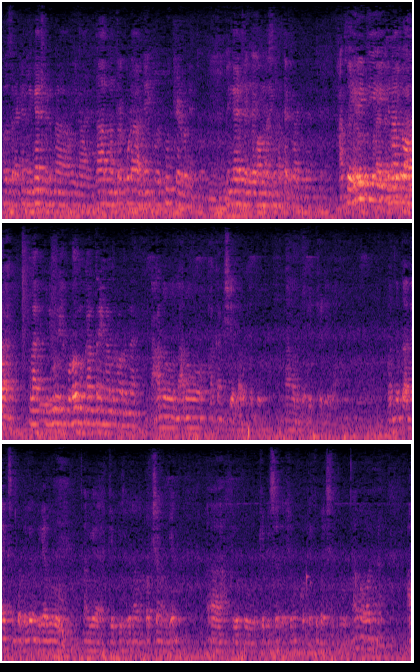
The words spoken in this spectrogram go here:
ಹೌದು ಸರ್ ಯಾಕಂದ್ರೆ ಲಿಂಗಾಯತ್ ಲೀಡರ್ನ ಈಗ ಇದಾದ ನಂತರ ಕೂಡ ಅನೇಕ ಕೂಗ್ ಕೇಳ್ಬಂದಿತ್ತು. ಹ್ಮ್. ಲಿಂಗಾಯತ್ ಲೀಡರ್ ಕಾಂಗ್ರೆಸ್ ಹತ್ಯಕರಾಗಿದೆ ಅದು ಈ ರೀತಿ ಏನಾದರೂ ಅಲ್ಲ ನಿಮ್ಗೆ ಇಲ್ಲಿ ಕೊಡೋ ಮುಖಾಂತರ ಏನಾದರೂ ಅದನ್ನ ನಾನು ನಾನು ಆಕಾಂಕ್ಷಿ ಅಲ್ಲ ಒಂದು ನಾನು ಅದನ್ನು ಕೇಳಿಲ್ಲ. ಬಂದಂಥ ಅನೇಕ ಸಂದರ್ಭದಲ್ಲಿ ನನಗೆ ಅದು ನನಗೆ ಕೆ ಪಿ ಸಿ ನನ್ನ ಪಕ್ಷ ನನಗೆ ಇವತ್ತು ಕೆ ಪಿ ಸಿ ಅಧ್ಯಕ್ಷರು ಕೊಡಲಿಕ್ಕೆ ಬಯಸಿದ್ರು. ನಾವು ಅವಾಗ ಆ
